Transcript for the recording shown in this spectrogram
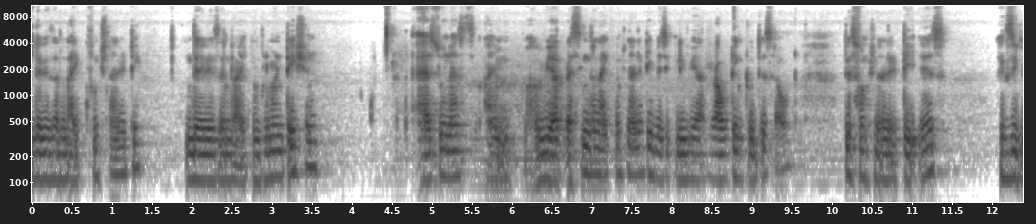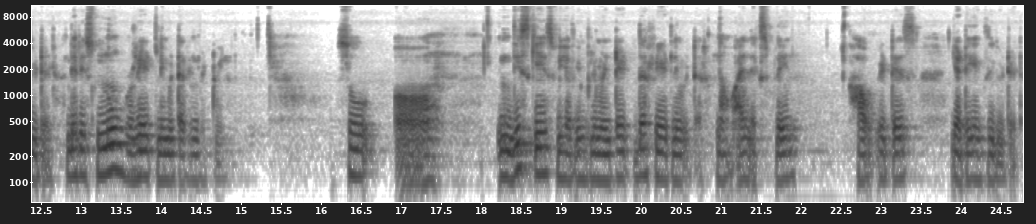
there is a like functionality there is a like implementation. As soon as I'm uh, we are pressing the like functionality basically we are routing to this route. This functionality is executed. There is no rate limiter in between. So uh, in this case we have implemented the rate limiter. Now I'll explain how it is getting executed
